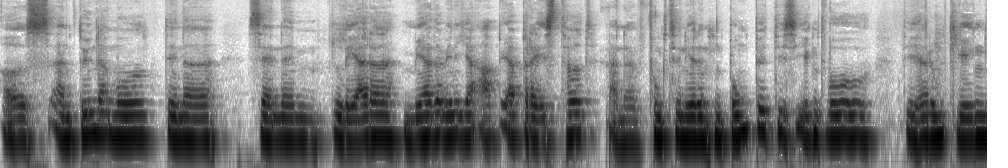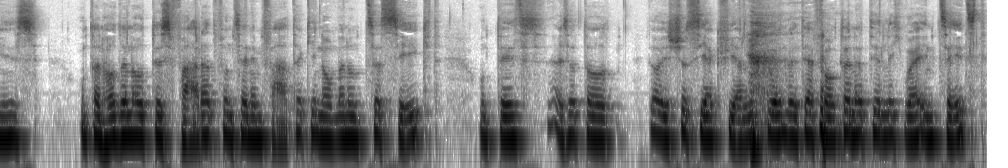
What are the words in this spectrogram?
aus einem Dynamo, den er seinem Lehrer mehr oder weniger aberpresst hat, einer funktionierenden Pumpe, die irgendwo die herumgelegen ist. Und dann hat er noch das Fahrrad von seinem Vater genommen und zersägt. Und das, also da da ist schon sehr gefährlich geworden, weil der Vater natürlich war entsetzt.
